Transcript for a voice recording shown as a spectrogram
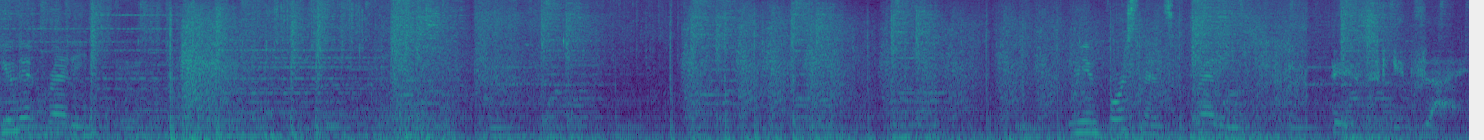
Unit ready. Reinforcements ready. Disk in flight.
